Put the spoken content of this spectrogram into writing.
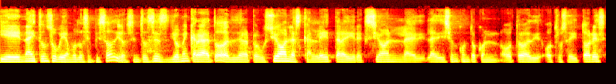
y en iTunes subíamos los episodios. Entonces yo me encargaba de todo, desde la producción, la escaleta, la dirección, la, edición junto con otro, otros editores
